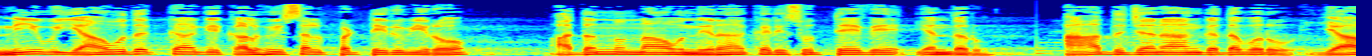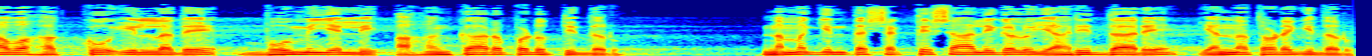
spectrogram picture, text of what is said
ನೀವು ಯಾವುದಕ್ಕಾಗಿ ಕಳುಹಿಸಲ್ಪಟ್ಟಿರುವಿರೋ ಅದನ್ನು ನಾವು ನಿರಾಕರಿಸುತ್ತೇವೆ ಎಂದರು. ಆದ ಜನಾಂಗದವರು ಯಾವ ಹಕ್ಕೂ ಇಲ್ಲದೆ ಭೂಮಿಯಲ್ಲಿ ಅಹಂಕಾರ ಪಡುತ್ತಿದ್ದರು. ನಮಗಿಂತ ಶಕ್ತಿಶಾಲಿಗಳು ಯಾರಿದ್ದಾರೆ ಎನ್ನತೊಡಗಿದರು.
